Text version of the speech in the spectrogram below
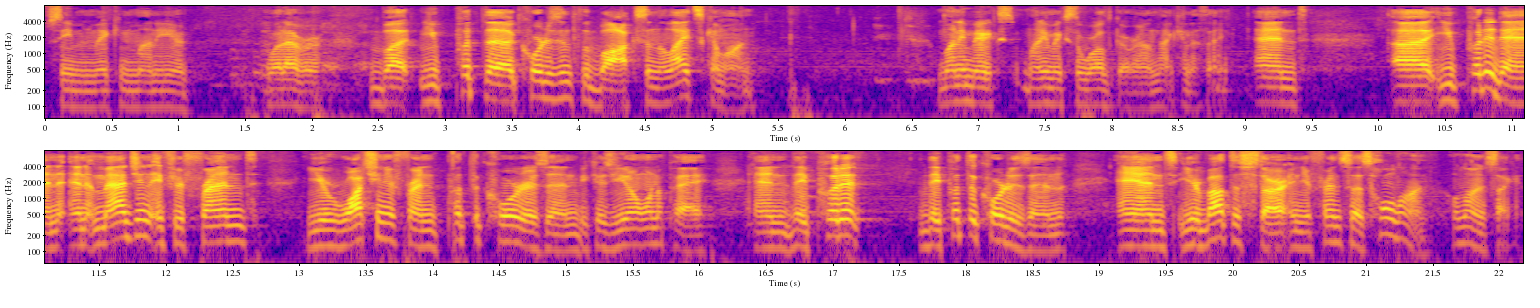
Seaman making money or whatever. But you put the quarters into the box and the lights come on. Money makes money makes the world go around. That kind of thing. And uh, you put it in, and imagine if your friend, you're watching your friend put the quarters in because you don't want to pay, and they put it, they put the quarters in, and you're about to start, and your friend says, "Hold on, hold on a second.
